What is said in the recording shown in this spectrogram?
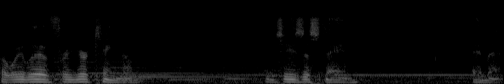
but we live for your kingdom. In Jesus' name, amen.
